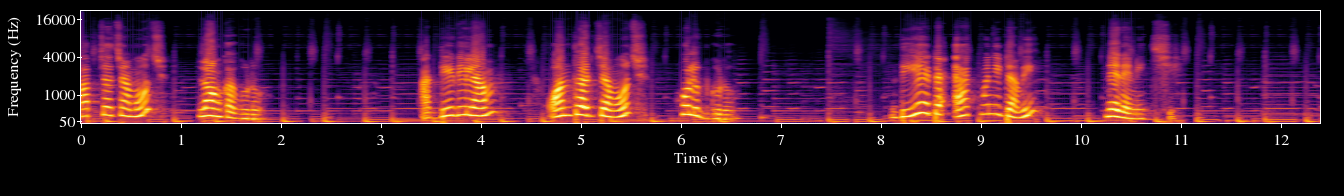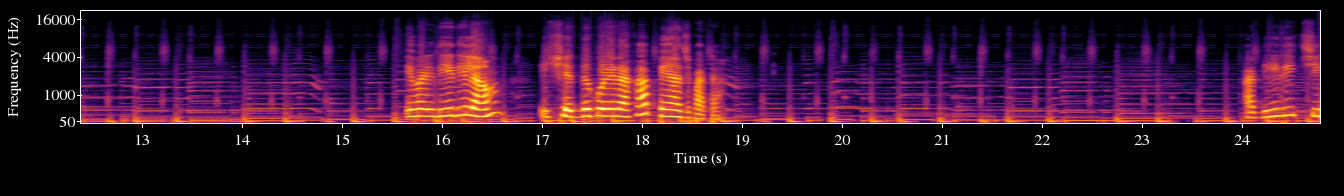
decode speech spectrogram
হাফ চা চামচ লঙ্কা গুঁড়ো। আর দিয়ে দিলাম ওয়ান থার্ড চামচ হলুদ গুঁড়ো। দিয়ে এটা এক মিনিট আমি নেড়ে নিচ্ছি। এবারে দিয়ে দিলাম এই সেদ্ধ করে রাখা পেঁয়াজ বাটা। আর দিয়ে দিচ্ছি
